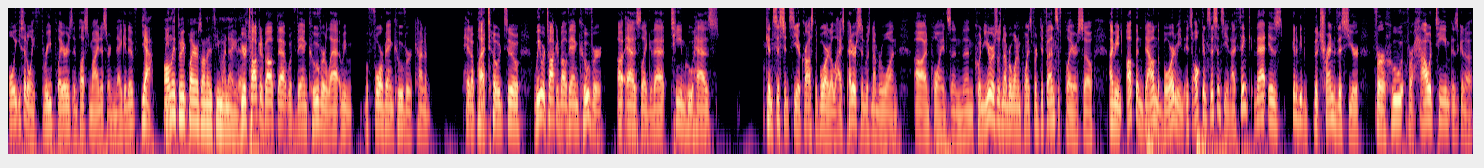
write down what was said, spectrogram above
only you said only three players in plus minus are negative. Yeah, only three players on their team are negative. You're talking about that with Vancouver. La- I mean, before Vancouver kind of hit a plateau too. We were talking about Vancouver uh, as like that team who has consistency across the board. Elias Pettersson was number one uh, in points, and then Quinn Hughes was number one in points for defensive players. So, I mean, up and down the board, I mean, it's all consistency, and I think that is going to be the, the trend this year for who for how a team is going to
